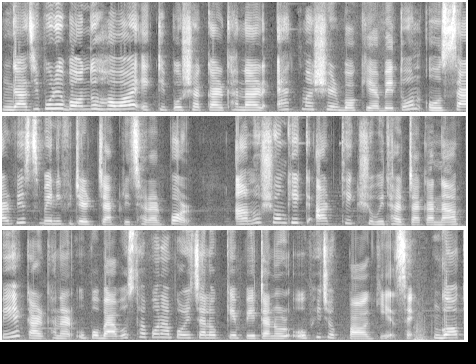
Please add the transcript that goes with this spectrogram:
গাজীপুরে বন্ধ হওয়া একটি পোশাক কারখানার এক মাসের বকেয়া বেতন ও সার্ভিস বেনিফিটের চাকরি ছাড়ার পর আনুষঙ্গিক আর্থিক সুবিধার টাকা না পেয়ে কারখানার উপব্যবস্থাপনা পরিচালককে পেটানোর অভিযোগ পাওয়া গিয়েছে। গত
